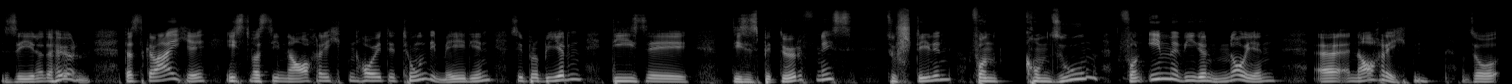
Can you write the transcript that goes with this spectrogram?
sehen oder hören. Das Gleiche ist, was die Nachrichten heute tun, die Medien. Sie probieren diese, dieses Bedürfnis zu stillen von Konsum von immer wieder neuen äh, Nachrichten. Und so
